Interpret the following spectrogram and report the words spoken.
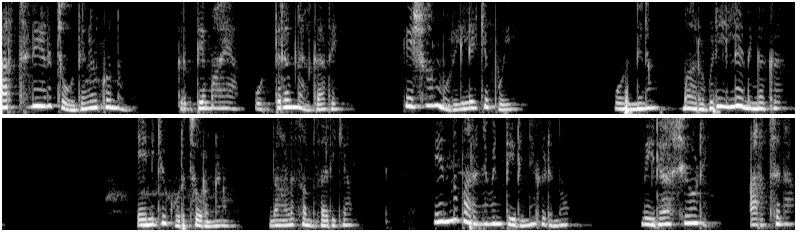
അർച്ചനയുടെ ചോദ്യങ്ങൾക്കൊന്നും കൃത്യമായ ഉത്തരം നൽകാതെ കിഷോർ മുറിയിലേക്ക് പോയി. ഒന്നിനും മറുപടിയില്ലേ നിങ്ങൾക്ക് എനിക്ക് കുറച്ച് ഉറങ്ങണം. നാളെ സംസാരിക്കാം. എന്ന് പറഞ്ഞവൻ തിരിഞ്ഞു കിടന്നു. നിരാശയോടെ അർച്ചന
